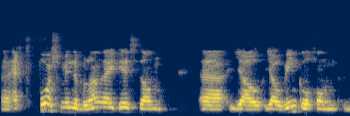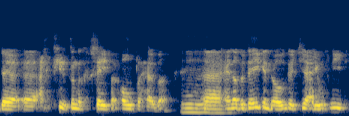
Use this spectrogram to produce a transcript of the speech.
uh, echt fors minder belangrijk is dan uh, jouw, jouw winkel gewoon de, uh, eigenlijk 24-7 open hebben. Mm en dat betekent ook dat ja, je hoeft niet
